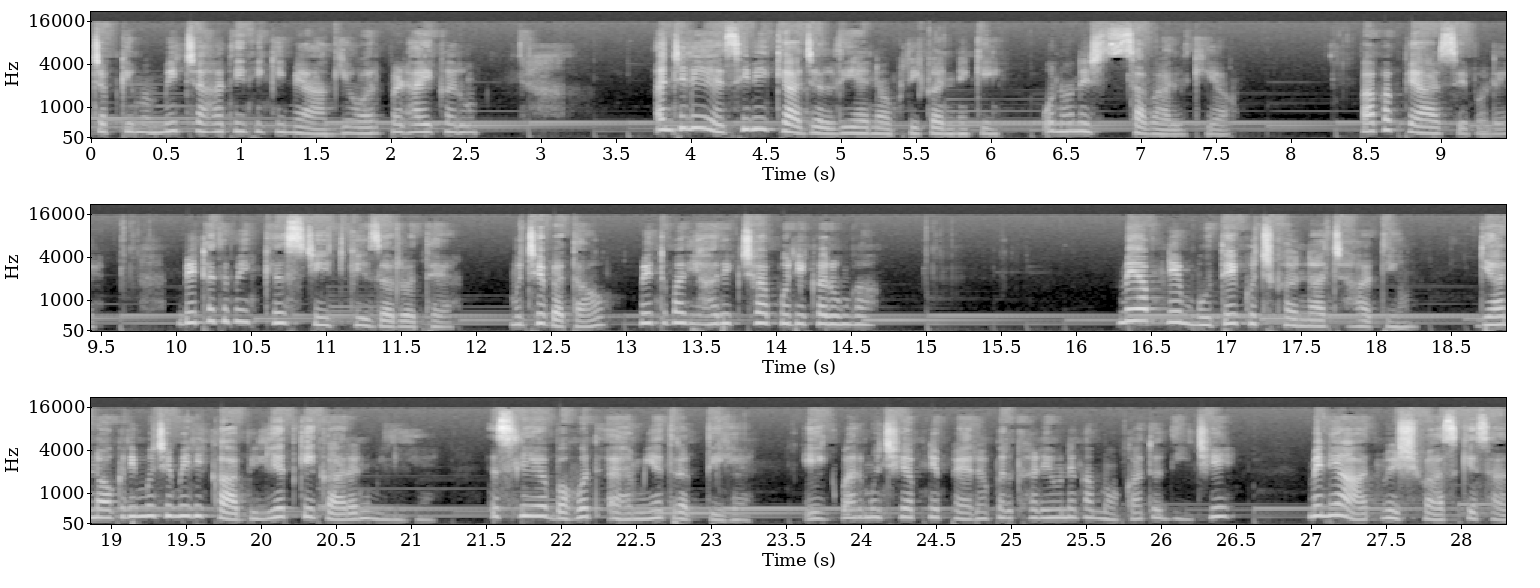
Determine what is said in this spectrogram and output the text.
जबकि मम्मी चाहती थी कि मैं आगे और पढ़ाई करूँ। अंजलि, ऐसी भी क्या जल्दी है नौकरी करने की? उन्होंने सवाल किया। पापा प्यार से बोले, बेटा, तुम्हें किस चीज़ की ज़रूरत है? मुझे बताओ, मैं तुम्हारी हर इच्छा पूरी करूँगा। मैं अपने बूते कुछ करना चाहती हूँ। यह नौकरी मुझे मेरी काबिलियत के कारण मिली है। इसलिए बहुत अहमियत रखती है। एक बार मुझे अपने पैरों पर खड़े होने का मौका तो दीजिए, मैंने आत्मविश्वास के साथ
